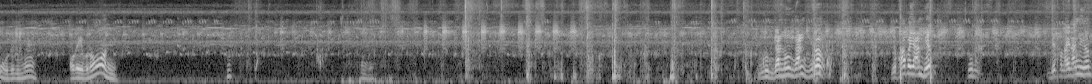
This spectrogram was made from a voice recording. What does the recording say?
โอ้ดึงแห้ง เอาเดี๋ยบ่เนอนลุ้นกันลุ้นกันพี่น้องเดี๋ยวพาพยายามเบ็ดลุ้นเบ็ดปลาไหลหลังนี่ก่อน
